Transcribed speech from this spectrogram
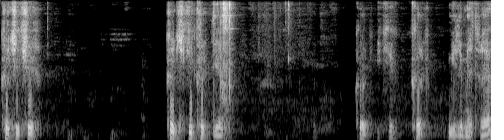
42 42 40 diyelim. 42 40 milimetre.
